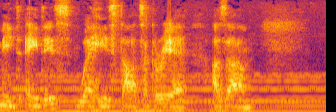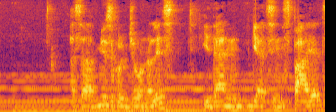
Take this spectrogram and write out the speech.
mid 80s, where he starts a career as a as a musical journalist. He then gets inspired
